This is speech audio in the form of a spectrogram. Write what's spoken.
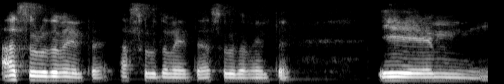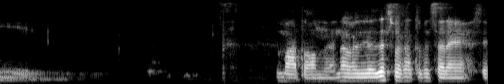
Assolutamente, assolutamente, assolutamente. Ehm, Madonna, no, adesso mi ha fatto pensare, sì.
